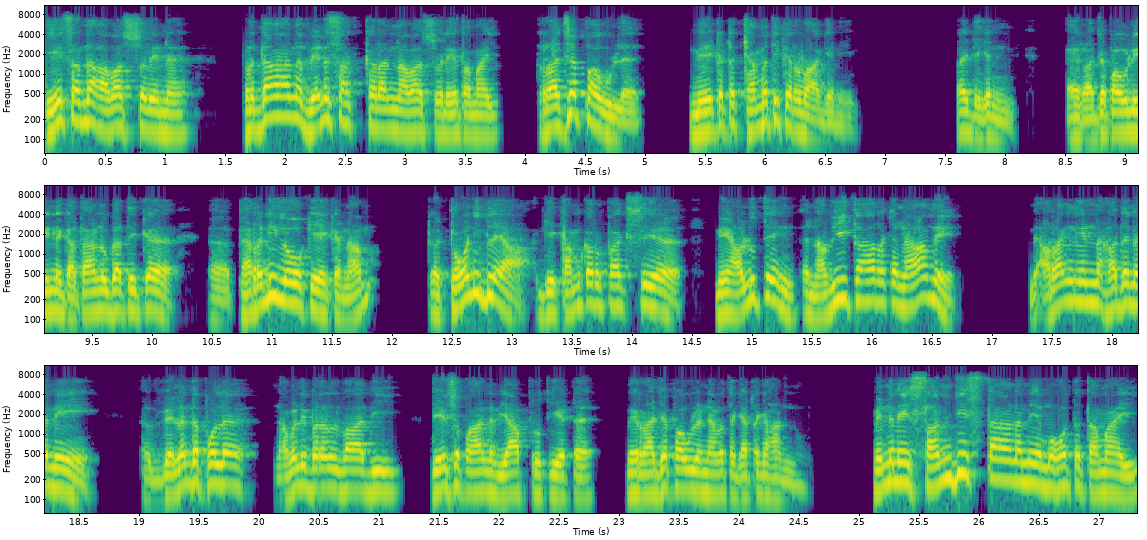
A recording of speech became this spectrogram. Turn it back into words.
ඒ සඳහා අවශ්‍ය වෙන ප්‍රධාන වෙනසක් කරන්න අවශ්‍ය වෙන තමයි රජපවුල මේකට කැමති කරවා ගැනීම. රයිට්? ඒ කියන්නේ රජපවුලේ ඉන්න ගතානුගතික පැරණි ලෝකයක නම් ටෝනි බ්ලෙයාගේ කම්කරු පක්ෂය මේ අලුතෙන් නවීකාරක නාමේ අරන් එන්න හදන මේ වෙළඳපොළ නවලිබරල්වාදී දේශපාලන ව්‍යාපෘතියට මේ රජපවුල නැවත ගැට ගහන්න මෙන්න මේ සංදිස්ථානමය මොහොත තමයි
